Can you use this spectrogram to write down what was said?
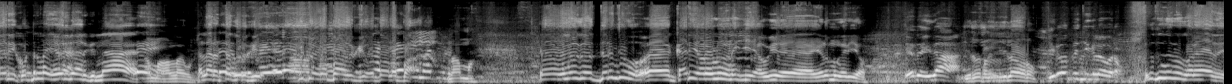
ஏறி கொட்டெல்லாம் ஏறிதான் இருக்குண்ணா. நல்லா ரெட்டை குறுக்கு. இருக்கு ஒத்த உழப்பா ஆமா. உங்களுக்கு தெரிஞ்சு கறி எவ்வளவு நினைக்கிய எலும்பு கறியும்? இருபத்தஞ்சு கிலோ வரும். இருபத்தஞ்சு கிலோ வரும். இருபத்தஞ்சு குறையாது.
